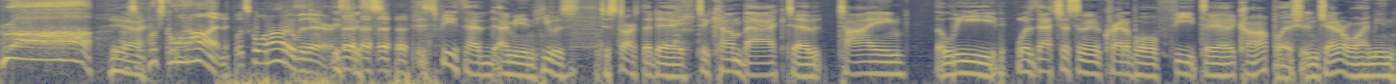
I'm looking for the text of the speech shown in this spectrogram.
rah. I was like, what's going on? What's going on over there? Spieth had, I mean, he was to start the day to come back to tying the lead was that's just an incredible feat to accomplish in general. I mean,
